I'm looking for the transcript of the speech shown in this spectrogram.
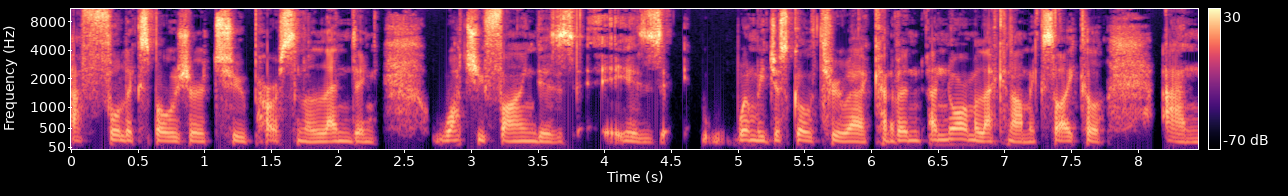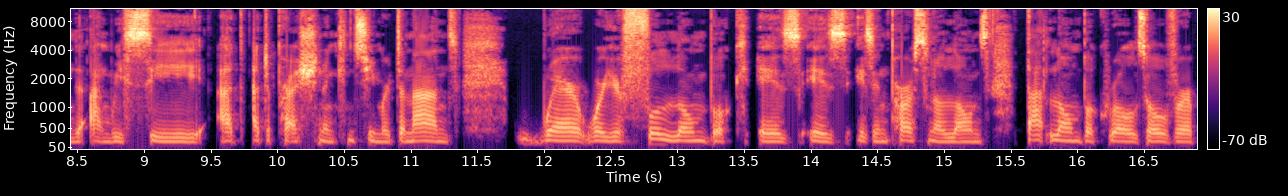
a full exposure to personal lending, what you find is is when we just go through a kind of a, a normal economic cycle, and and we see a, a, depression in consumer demand, where where your full loan book is is is in personal loans, that loan book rolls over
